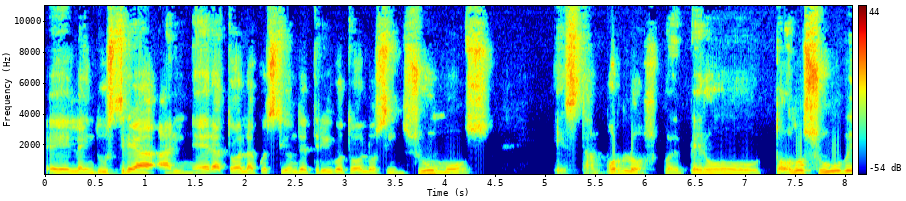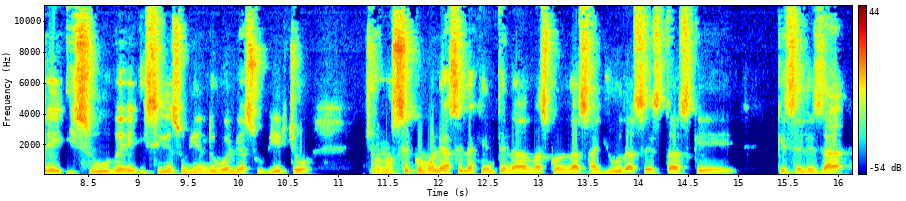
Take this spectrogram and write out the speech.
eh, la industria harinera, toda la cuestión de trigo, todos los insumos están por los, pero todo sube y sube y sigue subiendo y vuelve a subir. Yo, yo no sé cómo le hace la gente nada más con las ayudas estas que, que se les da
